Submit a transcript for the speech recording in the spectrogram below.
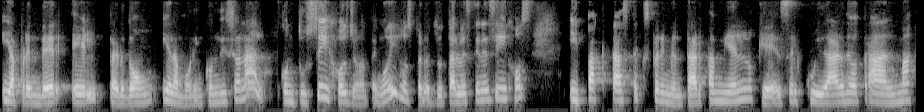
y aprender el perdón y el amor incondicional. Con tus hijos, yo no tengo hijos, pero tú tal vez tienes hijos y pactaste experimentar también lo que es el cuidar de otra alma,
